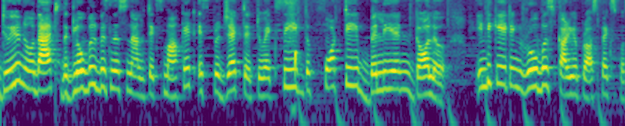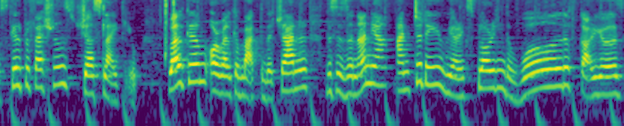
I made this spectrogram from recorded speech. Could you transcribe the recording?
Do you know that the global business analytics market is projected to exceed the $40 billion, indicating robust career prospects for skilled professionals just like you? Welcome or welcome back to the channel. This is Ananya, and today we are exploring the world of careers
